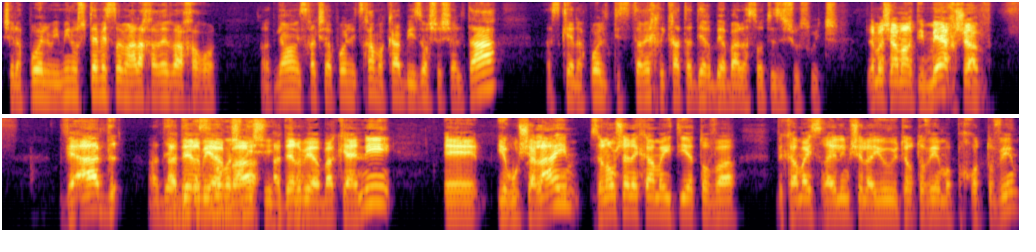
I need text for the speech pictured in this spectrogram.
של הפועל ממינוס 12 במהלך הרבע האחרון. זאת אומרת, גם במשחק שהפועל ניצחה, מכבי היא זו ששלטה, אז כן, הפועל תצטרך לקראת הדרבי הבא לעשות איזשהו סוויץ'. זה מה שאמרתי, מעכשיו ועד הדרבי הדרבי הבא, השלישי. הדרבי הבא, כי אני, אה, ירושלים, זה לא משנה כמה היא תהיה טובה, וכמה הישראלים שלה יהיו יותר טובים או פחות טובים,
